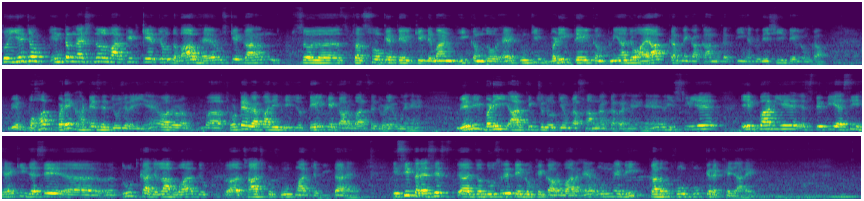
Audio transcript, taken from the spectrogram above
तो ये जो इंटरनेशनल मार्केट के जो दबाव है, उसके कारण सरसों के तेल की डिमांड भी कमज़ोर है, क्योंकि बड़ी तेल कंपनियाँ जो आयात करने का काम करती हैं, विदेशी तेलों का, वे बहुत बड़े घाटे से जूझ रही हैं और छोटे व्यापारी भी जो तेल के कारोबार से जुड़े हुए हैं, वे भी बड़ी आर्थिक चुनौतियों का सामना कर रहे हैं। इसलिए एक बार ये स्थिति ऐसी है कि जैसे दूध का जला हुआ, जो छाछ को फूंक मार के पीता है इसी तरह से जो दूसरे तेलों के कारोबार हैं, उनमें भी कदम फूंक फूंक के रखे जा रहे हैं।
